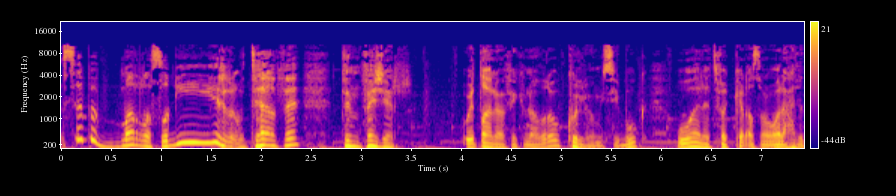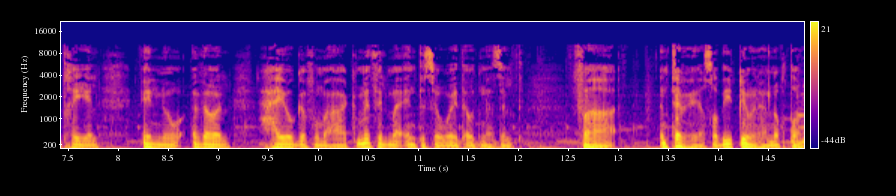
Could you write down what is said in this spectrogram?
سبب مرة صغير وتافه تنفجر. ويطالعوا فيك نظرة وكلهم يسيبوك ولا تفكر أصلا ولا حتتخيل إنه ذول حيوقفوا معاك مثل ما أنت سويت أو تنازلت فانتبه يا صديقي من هالنقطة.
